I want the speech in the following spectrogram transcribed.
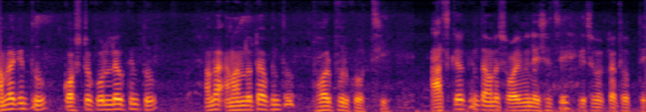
আমরা কিন্তু কষ্ট করলেও কিন্তু আমরা আনন্দটাও কিন্তু ভরপুর করছি। আজকেও কিন্তু আমরা সবাই মিলে এসেছি কিছু একটা ধরতে।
